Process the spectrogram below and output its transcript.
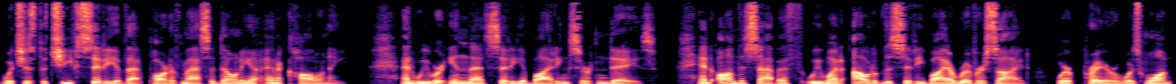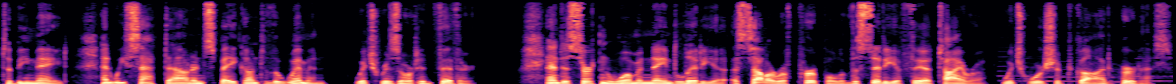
which is the chief city of that part of Macedonia and a colony. And we were in that city abiding certain days. And on the Sabbath we went out of the city by a riverside, where prayer was wont to be made, and we sat down and spake unto the women, which resorted thither. And a certain woman named Lydia, a seller of purple of the city of Thyatira, which worshipped God, heard us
